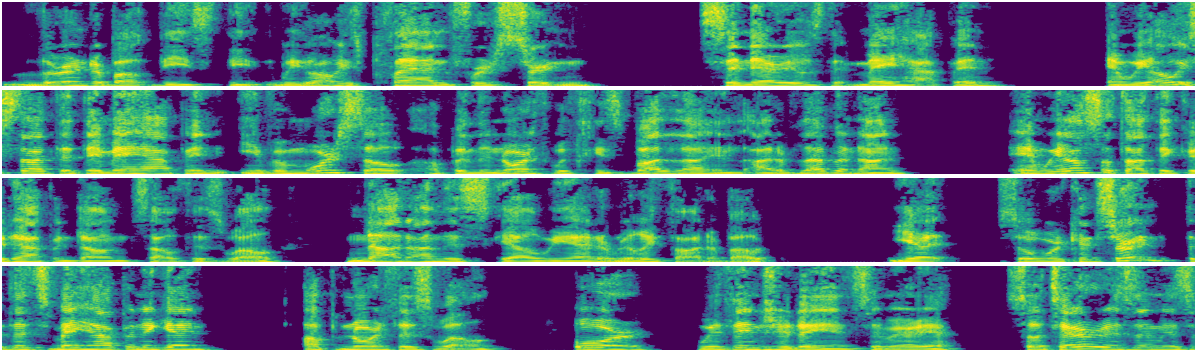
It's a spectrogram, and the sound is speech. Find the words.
learned about these, we always planned for certain scenarios that may happen. And we always thought that they may happen even more so up in the north with Hezbollah and out of Lebanon. And we also thought they could happen down south as well. Not on this scale we hadn't really thought about yet. So we're concerned that this may happen again up north as well, or within Judea and Samaria. So terrorism is,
